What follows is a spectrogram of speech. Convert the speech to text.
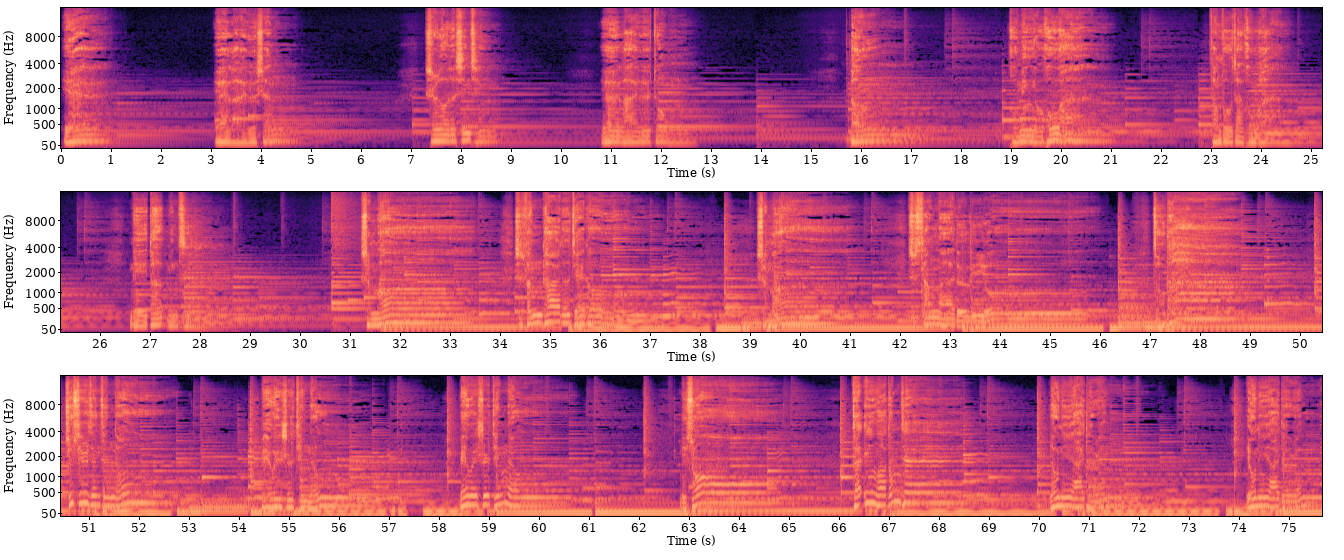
夜越来越深，失落的心情越来越重。灯忽明又忽暗，仿佛在呼唤你的名字。什么是分开的借口？什么是相爱的理由？走吧，去时间尽头，别为谁停留，别为谁停留。你说，在樱花东街有你爱的人，有你爱的人。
